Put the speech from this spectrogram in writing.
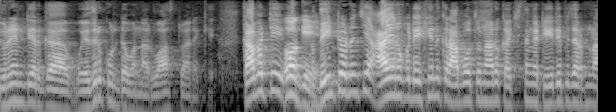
జూనియర్ ఎదుర్కొంటూ ఉన్నారు వాస్తవానికి. కాబట్టి. దీంట్లో నుంచి ఆయన ఒక డెసిషన్కి రాబోతున్నారు. ఖచ్చితంగా టీడీపీ తరఫున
